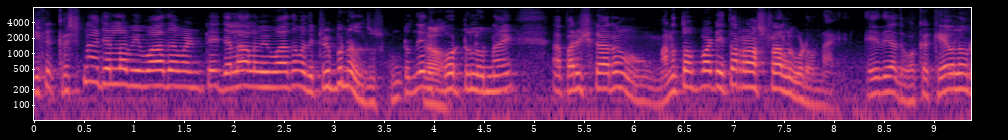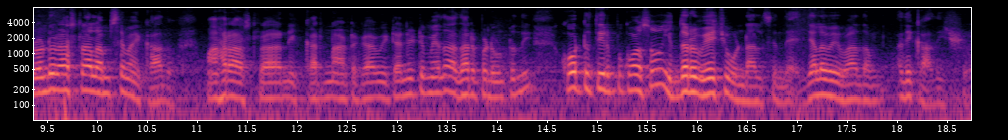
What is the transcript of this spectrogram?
ఇక కృష్ణా జల వివాదం అంటే జలాల వివాదం అది ట్రిబ్యునల్ చూసుకుంటుంది. కోర్టులు ఉన్నాయి. ఆ పరిష్కారం మనతో పాటు ఇతర రాష్ట్రాలు కూడా ఉన్నాయి. ఏది అది? ఒక కేవలం రెండు రాష్ట్రాల అంశమే కాదు. మహారాష్ట్ర కర్ణాటక వీటన్నిటి మీద ఆధారపడి ఉంటుంది. కోర్టు తీర్పు కోసం ఇద్దరు వేచి ఉండాల్సిందే. జల వివాదం అది కాదు ఇష్యూ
